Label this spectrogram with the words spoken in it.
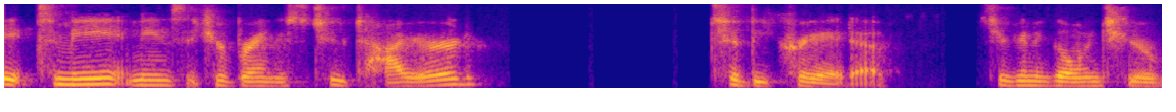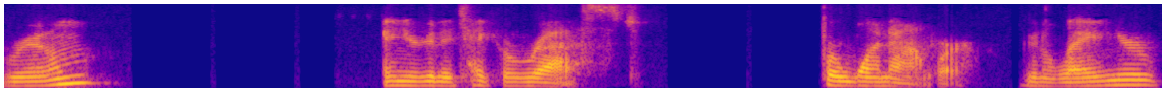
it, to me, it means that your brain is too tired to be creative. So you're going to go into your room and you're going to take a rest for one hour you're going to lay in your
